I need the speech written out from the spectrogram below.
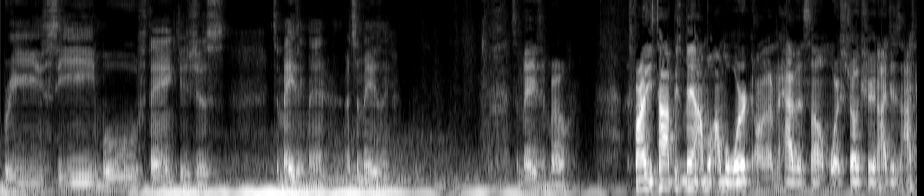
breathe, see, move, think is just, it's amazing, man. It's amazing. It's amazing, bro. as far as these topics, man, I'm, I'm gonna work on having some more structured. I just, I,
